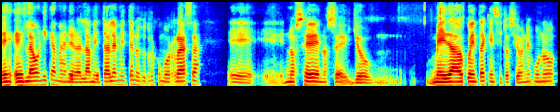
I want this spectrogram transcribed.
es, es la única manera. Lamentablemente nosotros como raza, eh, eh, no sé, no sé, yo me he dado cuenta que en situaciones uno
